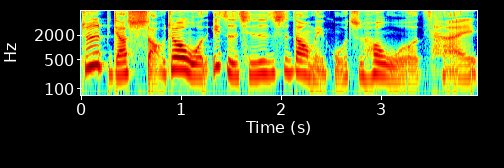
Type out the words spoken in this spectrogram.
就是比较少。就我一直其实是到美国之后，我才。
